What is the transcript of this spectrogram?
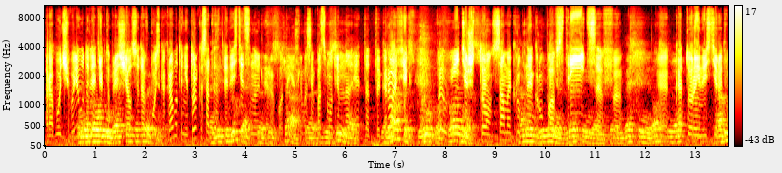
рабочего люда, для тех, кто приезжал сюда в поисках работы, не только, соответственно, для инвестиций, но и для работы. Если мы с вами посмотрим на этот график, вы увидите, что самая крупная группа австрийцев, э, которые инвестируют в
